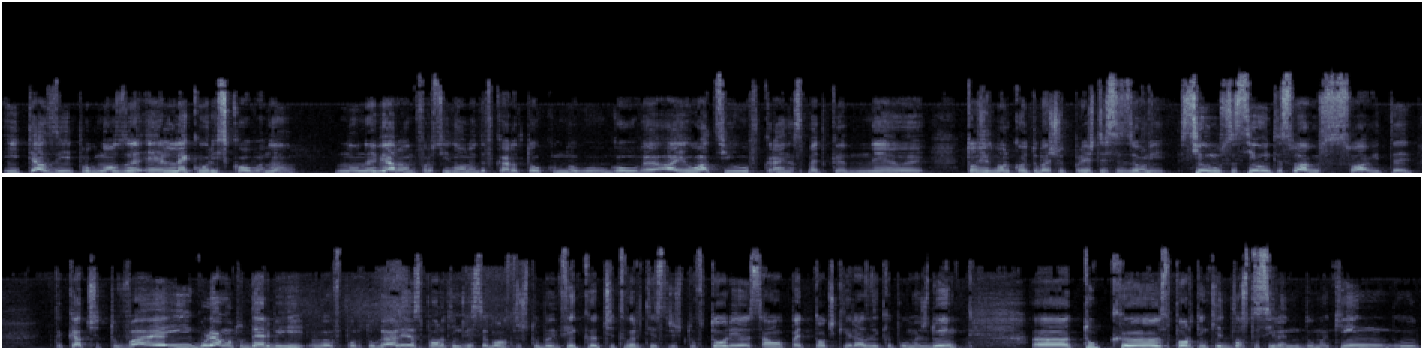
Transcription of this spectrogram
И тази прогноза е леко рискована, но не вярвам в Росиноне да вкара толкова много голове, а и Лацио в крайна сметка не е този отбор, който беше от предишните сезони. Силно са силните, слаби са слабите. Така че това е и голямото дерби в Португалия. Спортинг Лисабон срещу Бенфика, четвъртия срещу втория, само 5 точки разлика помежду им. А, тук а, Спортинг е доста силен домакин. От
